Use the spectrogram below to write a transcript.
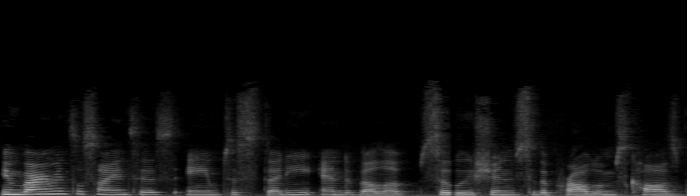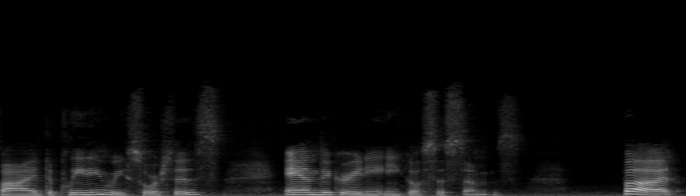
Environmental scientists aim to study and develop solutions to the problems caused by depleting resources and degrading ecosystems. But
